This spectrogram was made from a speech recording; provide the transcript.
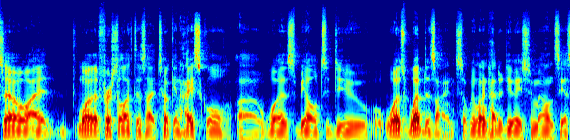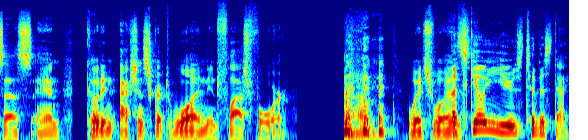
so I one of the first electives I took in high school uh, was to be able to do was web design. So we learned how to do HTML and CSS and code in ActionScript one in Flash four, um, which was A skill you use to this day.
